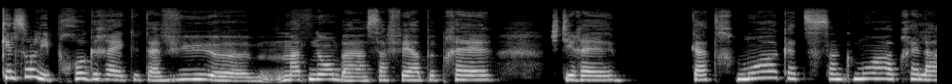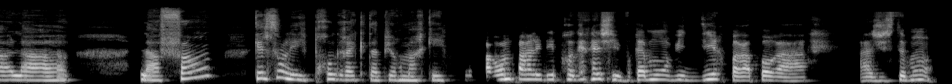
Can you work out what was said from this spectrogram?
Quels sont les progrès que tu as vus euh, maintenant? Ben, Ça fait à peu près, je dirais, quatre mois, quatre, cinq mois après la, la, la fin. Quels sont les progrès que tu as pu remarquer? Avant de parler des progrès, j'ai vraiment envie de dire par rapport à, à justement,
